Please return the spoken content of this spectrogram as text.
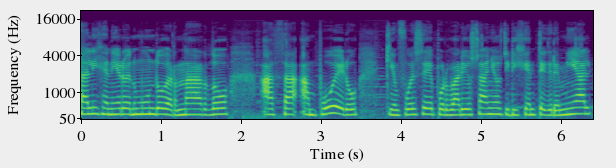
al ingeniero Edmundo Bernardo Aza Ampuero, quien fuese por varios años dirigente gremial,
